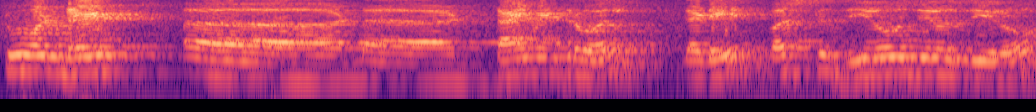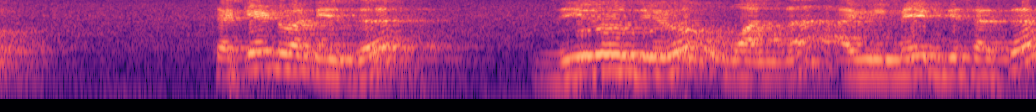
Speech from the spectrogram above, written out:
200 time interval that is first 0 0 0 second one is uh, 0 0 1 I will make this as a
